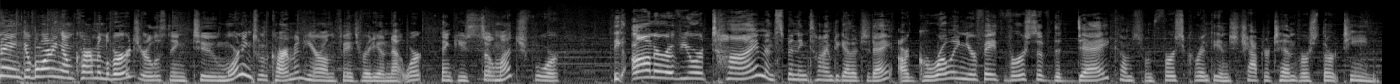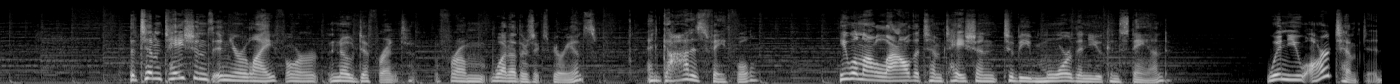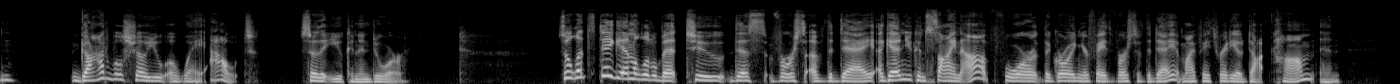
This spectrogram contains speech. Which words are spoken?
morning. Good morning. I'm Carmen LaBerge. You're listening to Mornings with Carmen here on the Faith Radio Network. Thank you so much for the honor of your time and spending time together today. Our growing your faith verse of the day comes from 1 Corinthians chapter 10 verse 13. The temptations in your life are no different from what others experience, and God is faithful. He will not allow the temptation to be more than you can stand. When you are tempted, God will show you a way out so that you can endure. So let's dig in a little bit to this verse of the day. Again, you can sign up for the Growing Your Faith verse of the day at myfaithradio.com, and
